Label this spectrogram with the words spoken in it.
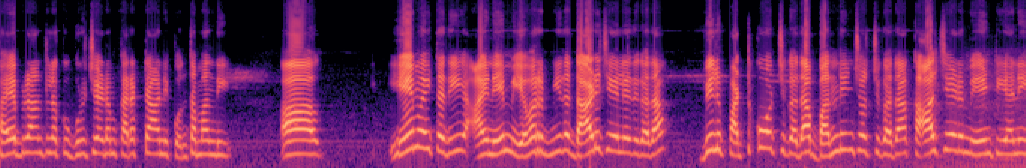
భయభ్రాంతులకు గురి చేయడం కరెక్టా అని కొంతమంది ఏమవుతుంది ఆయన ఏమి ఎవరి మీద దాడి చేయలేదు కదా? వీళ్ళు పట్టుకోవచ్చు కదా? బంధించవచ్చు కదా? కాల్ చేయడం ఏంటి అని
